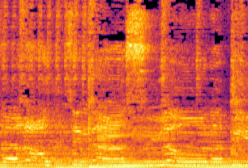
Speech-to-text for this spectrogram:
Sarong, Sikasu, Yona, Bi.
